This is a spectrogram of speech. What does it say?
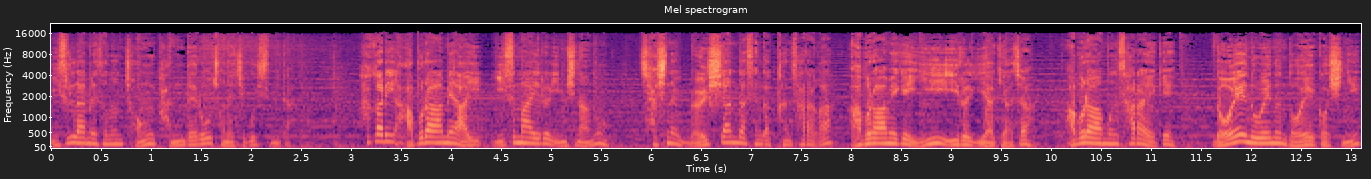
이슬람에서는 정반대로 전해지고 있습니다. 하갈이 아브라함의 아이 이스마일을 임신한 후 자신을 멸시한다 생각한 사라가 아브라함에게 이 일을 이야기하자 아브라함은 사라에게 너의 노예는 너의 것이니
